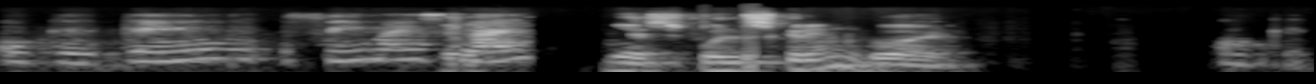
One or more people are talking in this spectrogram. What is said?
Okay, can you see my slide? Yes, full screen, go ahead. Okay.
